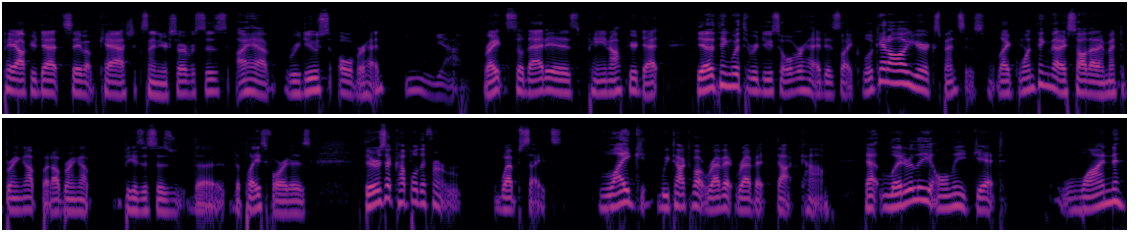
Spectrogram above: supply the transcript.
pay off your debt, save up cash, extend your services, I have reduce overhead. Ooh, yeah Right, so that is paying off your debt. The other thing with reduce overhead is like look at all your expenses. Like one thing that I saw that I meant to bring up, but I'll bring up because this is the the place for it is there's a couple different websites like we talked about Revit, Revit.com that literally only get one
